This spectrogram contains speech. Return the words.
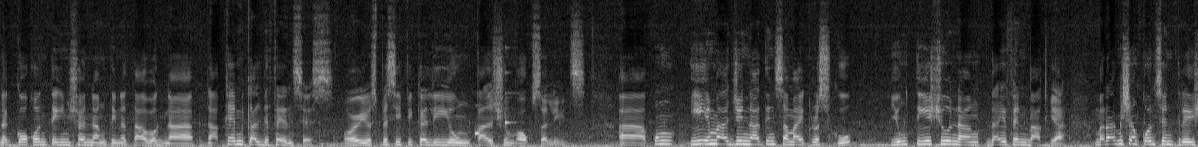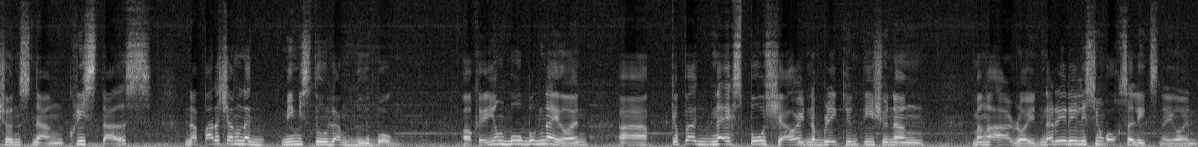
nagko-contain siya ng tinatawag na, na chemical defenses or yung specifically yung calcium oxalates. Ah, kung i-imagine natin sa microscope, yung tissue ng Dieffenbachia, marami siyang concentrations ng crystals na para siyang nagmimistulang bubog. Okay, yung bubog na yon, ah, kapag na-expose siya or na-break yung tissue ng mga aroid, nare-release yung oxalates na yon.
